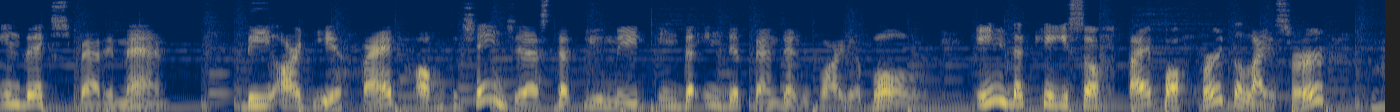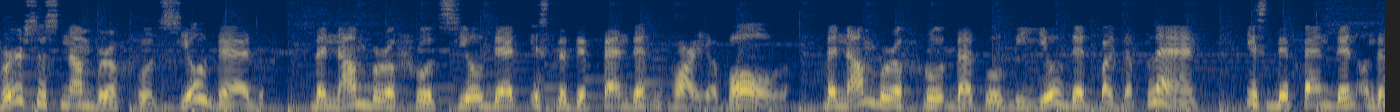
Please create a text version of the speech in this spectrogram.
in the experiment. They are the effect of the changes that you made in the independent variable. In the case of type of fertilizer, versus number of fruits yielded, the number of fruits yielded is the dependent variable. The number of fruit that will be yielded by the plant is dependent on the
